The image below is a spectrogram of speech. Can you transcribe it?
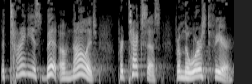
The tiniest bit of knowledge protects us from the worst fear.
